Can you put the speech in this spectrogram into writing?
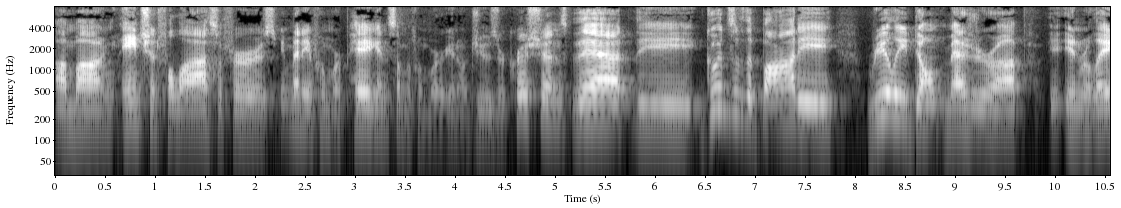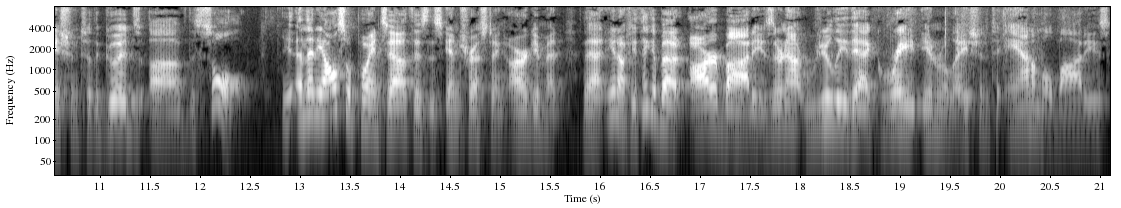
among ancient philosophers, many of whom were pagans, some of whom were, you know, Jews or Christians, that the goods of the body really don't measure up in relation to the goods of the soul. And then he also points out there's this interesting argument that, you know, if you think about our bodies, they're not really that great in relation to animal bodies,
